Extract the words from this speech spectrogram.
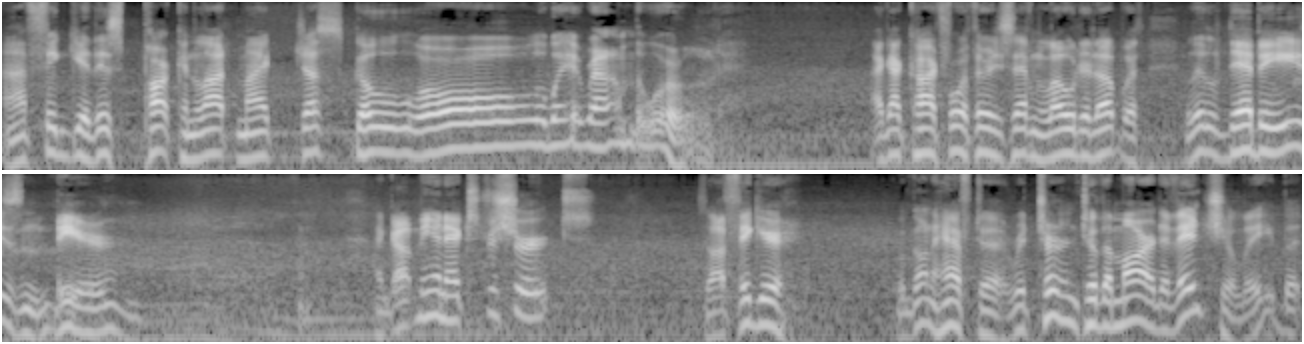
I figure this parking lot might just go all the way around the world. I got cart 437 loaded up with little Debbie's and beer. I got me an extra shirt. So I figure we're going to have to return to the mart eventually, but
